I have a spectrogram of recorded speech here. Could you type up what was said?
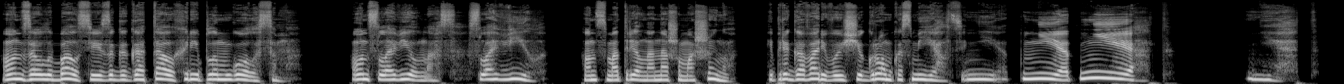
Он заулыбался и загоготал хриплым голосом. Он словил нас, словил. Он смотрел на нашу машину и приговаривающе громко смеялся. «Нет, нет, нет!» «Нет,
